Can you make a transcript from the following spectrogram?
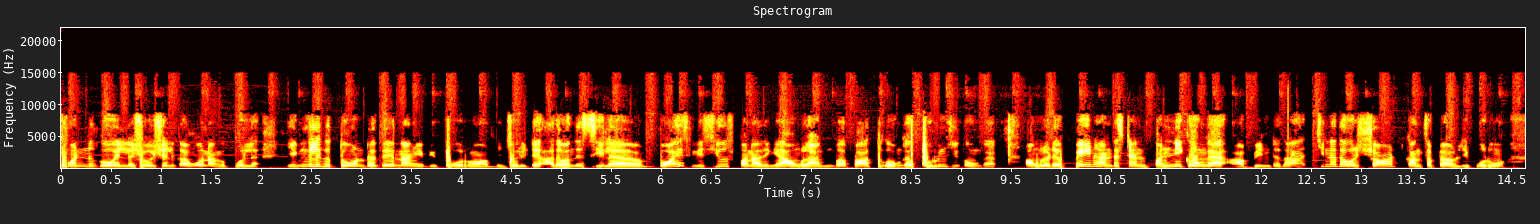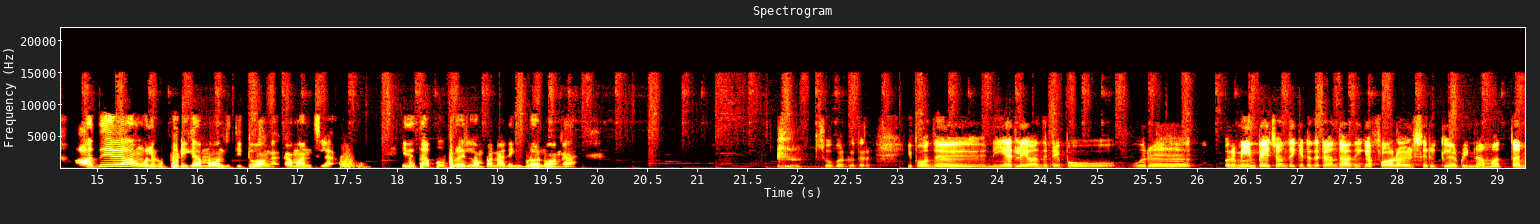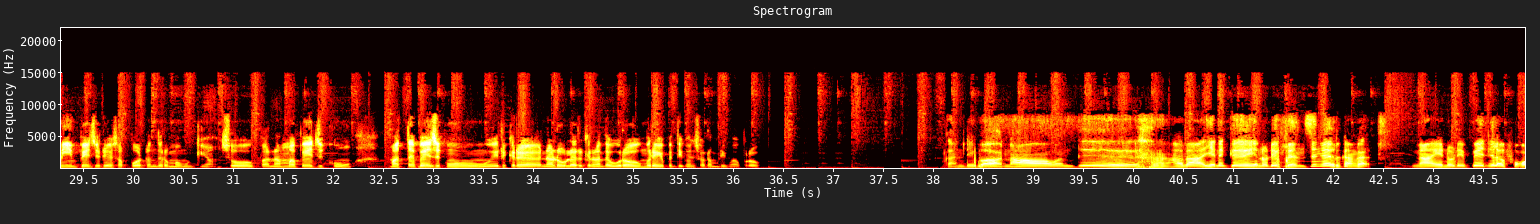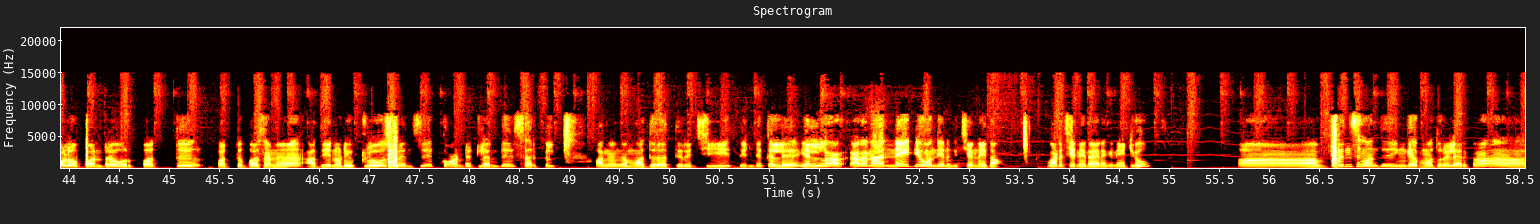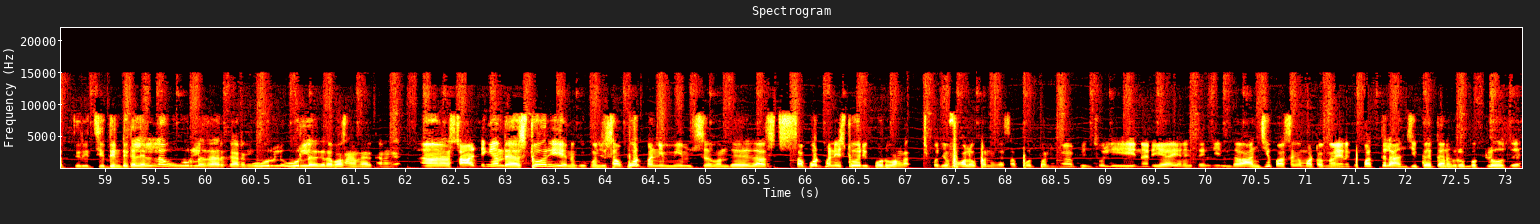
ஃபன்னுக்கோ இல்லை சோஷியலுக்காகவோ நாங்கள் போடல. எங்களுக்கு தோன்றது நாங்கள் இப்படி போடுறோம் அப்படின்னு சொல்லிட்டு அதை வந்து சில பாய்ஸ் மிஸ்யூஸ் பண்ணாதீங்க. அவங்கள அன்பாக பார்த்துக்கோங்க புரிஞ்சுக்கோங்க. அவங்களோட பெயினை அண்டர்ஸ்டாண்ட் பண்ணிக்கோங்க அப்படின்ட்டு தான் சின்னதாக ஒரு ஷார்ட் கான்செப்டாக அப்படி போடுவோம். அதுவே அவங்களுக்கு பிடிக்காம வந்து திட்டுவாங்க கமெண்ட்ஸில் இது தப்பு ப்ரோ இதெல்லாம் பண்ணாதீங்க ப்ரோன்னு சூப்பர் பிரதர் இப்போ வந்து நியர்லி வந்துட்டு இப்போ ஒரு ஒரு மீம் பேஜ் வந்து கிட்டத்தட்ட வந்து அதிக ஃபாலோவர்ஸ் இருக்குது அப்படின்னா மற்ற மீம் பேஜுடைய சப்போர்ட் வந்து ரொம்ப முக்கியம். ஸோ இப்போ நம்ம பேஜுக்கும் மற்ற பேஜுக்கும் இருக்கிற நடுவில் இருக்கிற அந்த உறவு முறையை பற்றி கொஞ்சம் சொல்ல முடியுமா ப்ரோ கண்டிப்பா. நான் வந்து அதான் எனக்கு என்னுடைய ஃப்ரெண்ட்ஸுங்க இருக்காங்க. நான் என்னுடைய பேஜில் ஃபாலோ பண்ணுற ஒரு பத்து பத்து பர்சனு அது என்னுடைய க்ளோஸ் ஃப்ரெண்ட்ஸு காண்டாக்ட்லேருந்து சர்க்கிள் அங்கங்கே மதுரை திருச்சி திண்டுக்கல் எல்லாம். ஆனால் நான் நேட்டிவ் வந்து எனக்கு சென்னை தான். வட சென்னை தான் எனக்கு நேட்டிவ் ஃப்ரெண்ட்ஸுங்க வந்து இங்க மதுரையில இருக்கான். திருச்சி திண்டுக்கல் எல்லாம் ஊர்ல தான் இருக்காருங்க ஊர்ல ஊர்ல இருக்கிற பசங்க தான் இருக்கானுங்க. ஸ்டார்டிங் அந்த ஸ்டோரி எனக்கு கொஞ்சம் சப்போர்ட் பண்ணி மீம்ஸ் வந்து சப்போர்ட் பண்ணி ஸ்டோரி போடுவாங்க. கொஞ்சம் ஃபாலோ பண்ணுங்க சப்போர்ட் பண்ணுங்க அப்படின்னு சொல்லி நிறைய எனக்கு தெரிஞ்சு இந்த அஞ்சு பசங்க மட்டும் தான் எனக்கு பத்துல அஞ்சு பேர் தான் எனக்கு ரொம்ப க்ளோஸ்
